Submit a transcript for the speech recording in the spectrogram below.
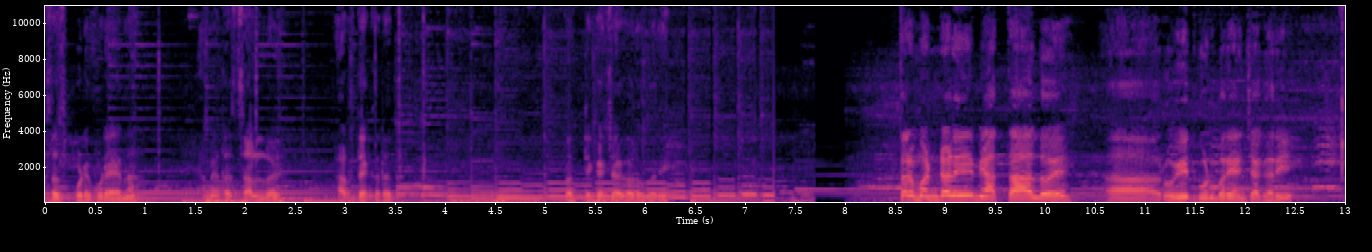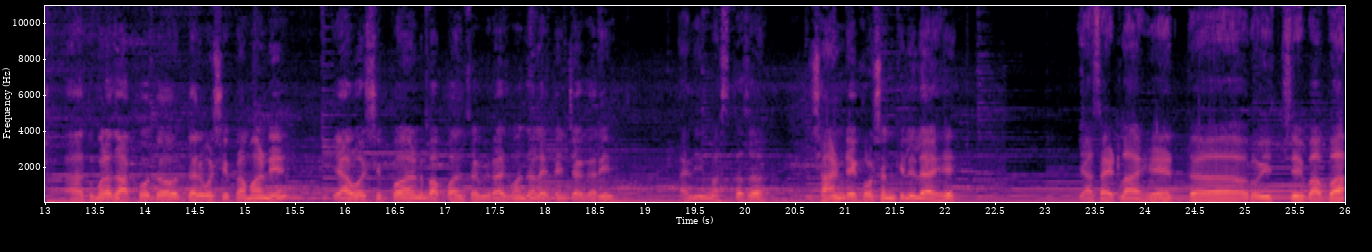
असंच पुढे पुढे आहे ना आम्ही आता चाललो आहे आरत्या करत. प्रत्येकाच्या घरोघरी. तर मंडळी मी आत्ता आलो आहे रोहित गुणबर यांच्या घरी. तुम्हाला दाखवतो दरवर्षीप्रमाणे यावर्षी पण बाप्पांचं विराजमान झालं आहे त्यांच्या घरी. आणि मस्त असं छान डेकोरेशन केलेलं आहे. या साईडला आहेत रोहितचे बाबा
